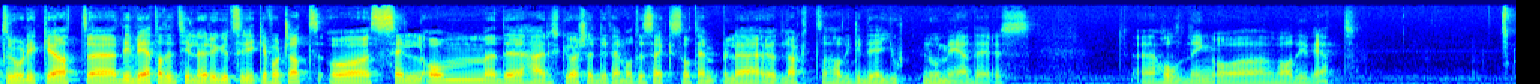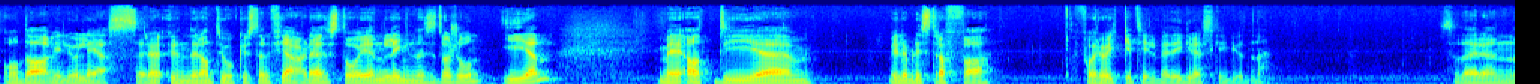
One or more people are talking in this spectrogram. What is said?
tror de ikke at uh, De vet at de tilhører Guds rike fortsatt. Og selv om det her skulle ha skjedd i 586 og tempelet ødelagt, så hadde ikke det gjort noe med deres uh, holdning og hva de vet. Og da vil jo lesere under Antiokus den 4. stå i en lignende situasjon igjen, med at de uh, ville bli straffa for å ikke tilbe de greske gudene. Så det er en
